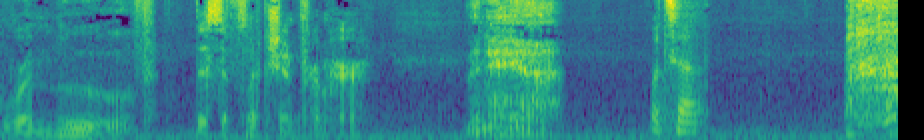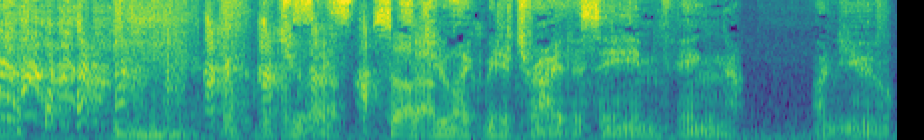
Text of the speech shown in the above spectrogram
remove this affliction from her. Linnea, What's up? would you, like, So- would you like me to try the same thing on you?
